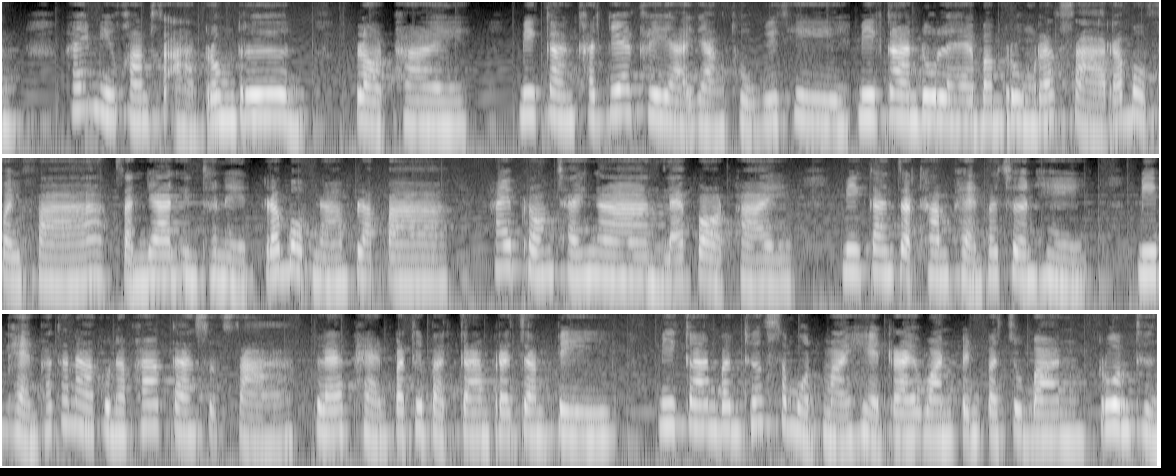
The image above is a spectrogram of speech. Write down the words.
น ให้มีความสะอาดร่มรื่น ปลอดภัย มีการคัดแยกขยะอย่างถูกวิธี มีการดูแลบำรุงรักษาระบบไฟฟ้า สัญญาณอินเทอร์เน็ต ระบบน้ำประปา ให้พร้อมใช้งานและปลอดภัย มีการจัดทำแผนเผชิญเหตุ มีแผนพัฒนาคุณภาพการศึกษา และแผนปฏิบัติการประจำปีมีการบันทึกสมุดหมายเหตุรายวันเป็นปัจจุบัน รวมถึง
